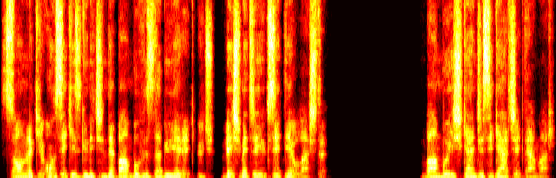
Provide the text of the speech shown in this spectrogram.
Sonraki 18 gün içinde bambu hızla büyüyerek 3-5 metre yüksekliğe ulaştı. Bambu işkencesi gerçekten var.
